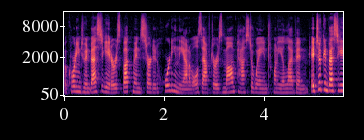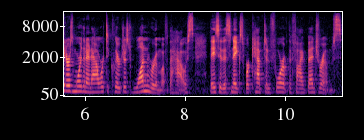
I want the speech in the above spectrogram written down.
According to investigators, Buchman started hoarding the animals after his mom passed away in 2011. It took investigators more than an hour to clear just one room of the house. They say the snakes were kept in four of the five bedrooms.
